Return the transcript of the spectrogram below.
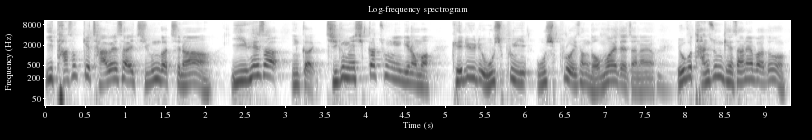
이 다섯 개 자회사의 지분 가치랑 이 회사 그러니까 지금의 시가총액이랑 막 괴리율이 50% 50% 이상 넘어야 되잖아요. 요거 단순 계산해봐도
